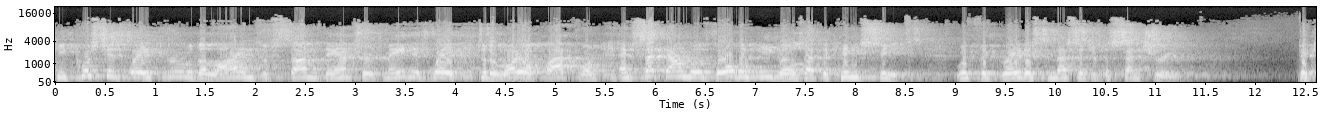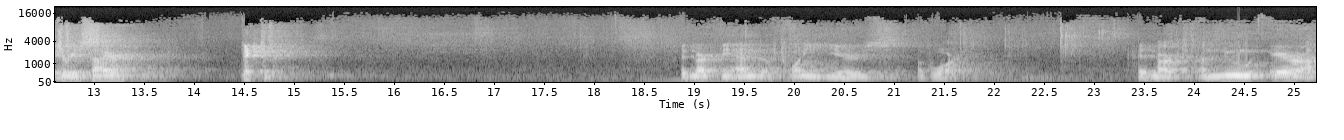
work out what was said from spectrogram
He, he pushed his way through the lines of stunned dancers, made his way to the royal platform, and set down those golden eagles at the king's feet with the greatest message of the century Victory, sire. Victory. It marked the end of 20 years of war. It marked a new era.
